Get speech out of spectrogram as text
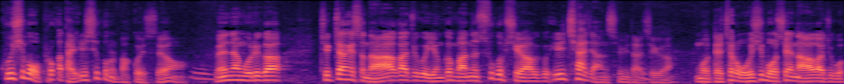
95%가 다 일시금을 받고 있어요. 음. 왜냐하면 우리가 직장에서 나와가지고 연금 받는 수급시하고 일치하지 않습니다, 지금. 뭐 대체로 55세에 나와가지고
